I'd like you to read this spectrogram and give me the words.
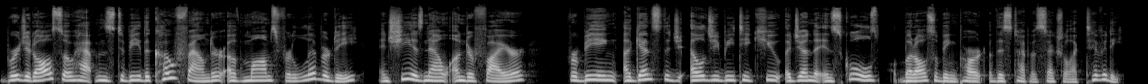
Bridget also happens to be the co founder of Moms for Liberty, and she is now under fire for being against the LGBTQ agenda in schools, but also being part of this type of sexual activity.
